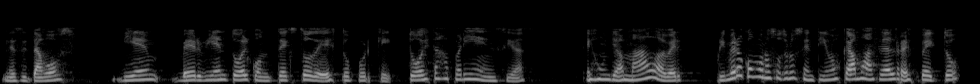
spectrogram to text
necesitamos bien ver bien todo el contexto de esto, porque todas estas apariencias es un llamado a ver primero cómo nosotros sentimos, qué vamos a hacer al respecto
